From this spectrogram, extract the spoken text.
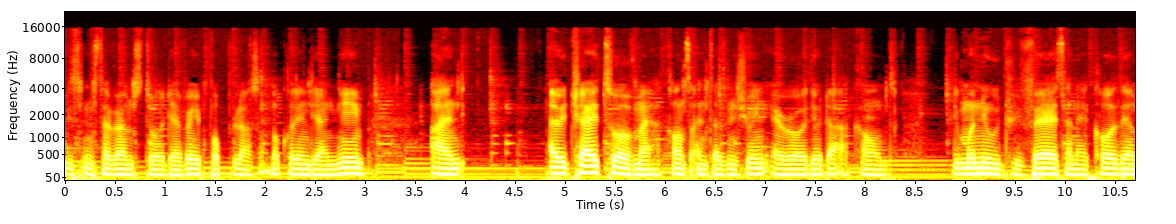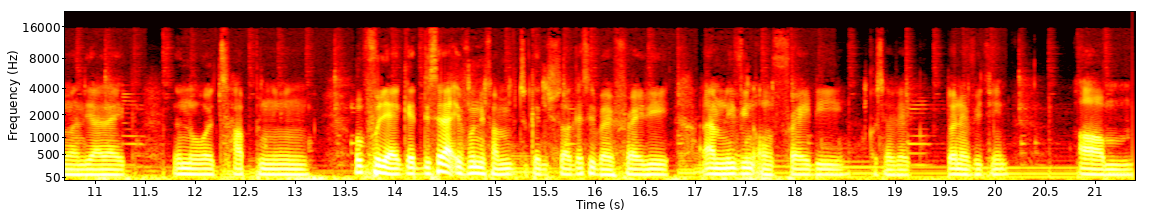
this Instagram store. They're very popular, so I'm not calling their name. And I will try two of my accounts and it has been showing error. The other account, the money would reverse, and I call them and they're like, don't know what's happening hopefully I get. They said that even if I'm able to get so I'll get it by Friday, and I'm leaving on Friday because I've like done everything. Um,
